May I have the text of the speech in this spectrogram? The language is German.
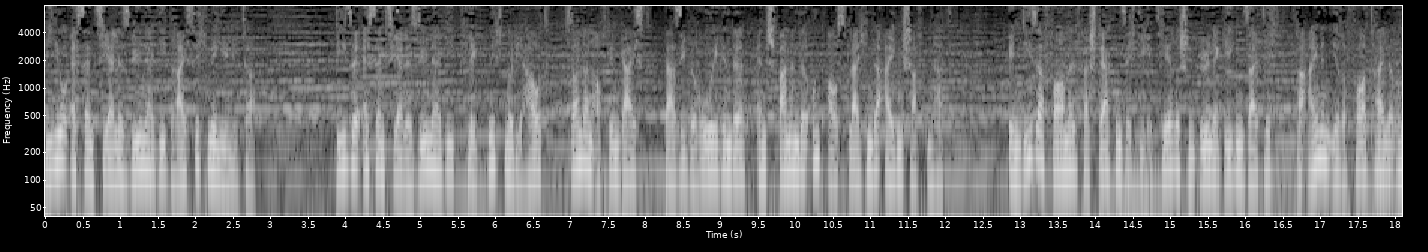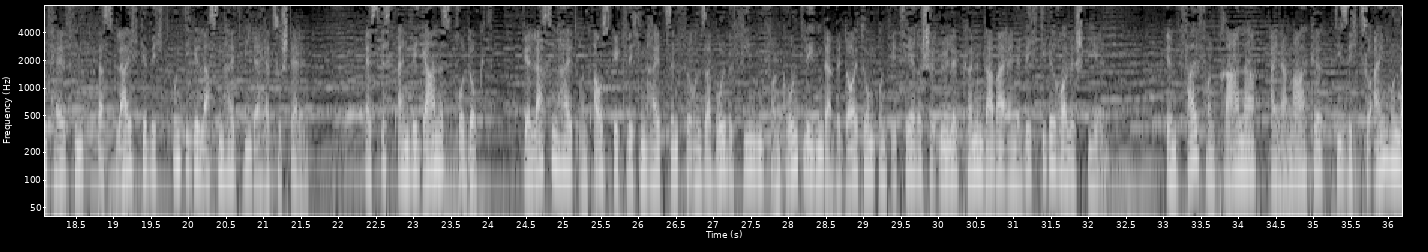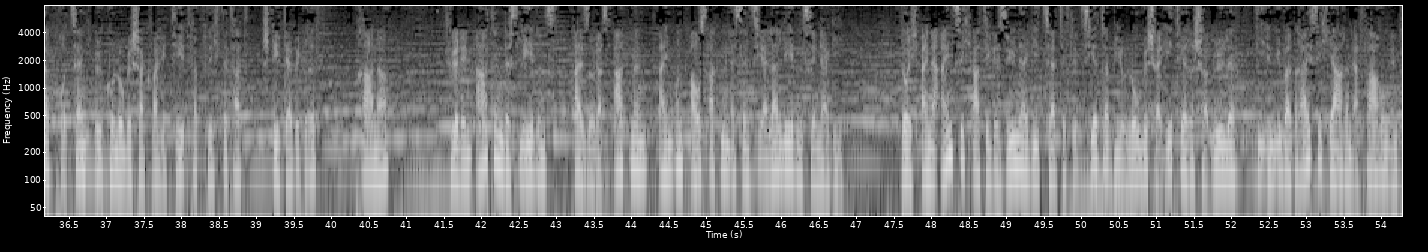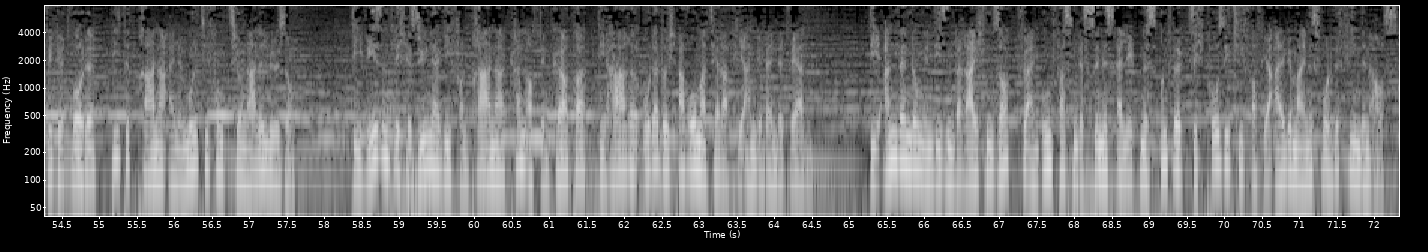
Bio-essentielle Synergie 30 ml. Diese essentielle Synergie pflegt nicht nur die Haut, sondern auch den Geist, da sie beruhigende, entspannende und ausgleichende Eigenschaften hat. In dieser Formel verstärken sich die ätherischen Öle gegenseitig, vereinen ihre Vorteile und helfen, das Gleichgewicht und die Gelassenheit wiederherzustellen. Es ist ein veganes Produkt. Gelassenheit und Ausgeglichenheit sind für unser Wohlbefinden von grundlegender Bedeutung und ätherische Öle können dabei eine wichtige Rolle spielen. Im Fall von Prana, einer Marke, die sich zu 100% ökologischer Qualität verpflichtet hat, steht der Begriff Prana für den Atem des Lebens, also das Atmen, Ein- und Ausatmen essentieller Lebensenergie. Durch eine einzigartige Synergie zertifizierter biologischer ätherischer Öle, die in über 30 Jahren Erfahrung entwickelt wurde, bietet Prana eine multifunktionale Lösung. Die wesentliche Synergie von Prana kann auf den Körper, die Haare oder durch Aromatherapie angewendet werden. Die Anwendung in diesen Bereichen sorgt für ein umfassendes Sinneserlebnis und wirkt sich positiv auf Ihr allgemeines Wohlbefinden aus.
